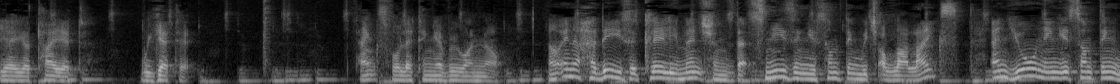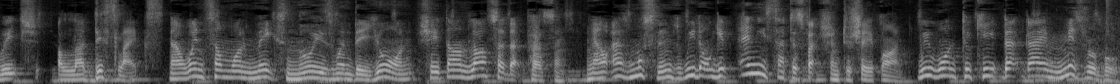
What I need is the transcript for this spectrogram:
Yeah, you're tired. We get it. Thanks for letting everyone know. Now in a hadith it clearly mentions that sneezing is something which Allah likes and yawning is something which Allah dislikes. Now when someone makes noise when they yawn, shaitan laughs at that person. Now as Muslims, we don't give any satisfaction to shaitan. We want to keep that guy miserable.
